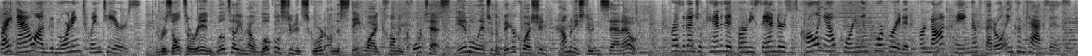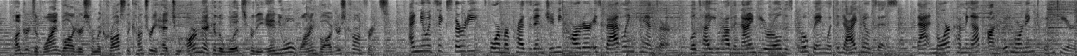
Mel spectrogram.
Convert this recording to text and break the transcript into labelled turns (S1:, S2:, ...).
S1: Right now on Good Morning Twin Tiers.
S2: The results are in. We'll tell you how local students scored on the statewide Common Core test, and we'll answer the bigger question how many students sat out?
S1: Presidential candidate Bernie Sanders is calling out Corning Incorporated for not paying their federal income taxes.
S2: Hundreds of wine bloggers from across the country head to our neck of the woods for the annual Wine Bloggers Conference.
S1: And new at 6:30, former President Jimmy Carter is battling cancer. We'll tell you how the 90-year-old is coping with the diagnosis. That and more coming up on Good Morning Twin Tiers.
